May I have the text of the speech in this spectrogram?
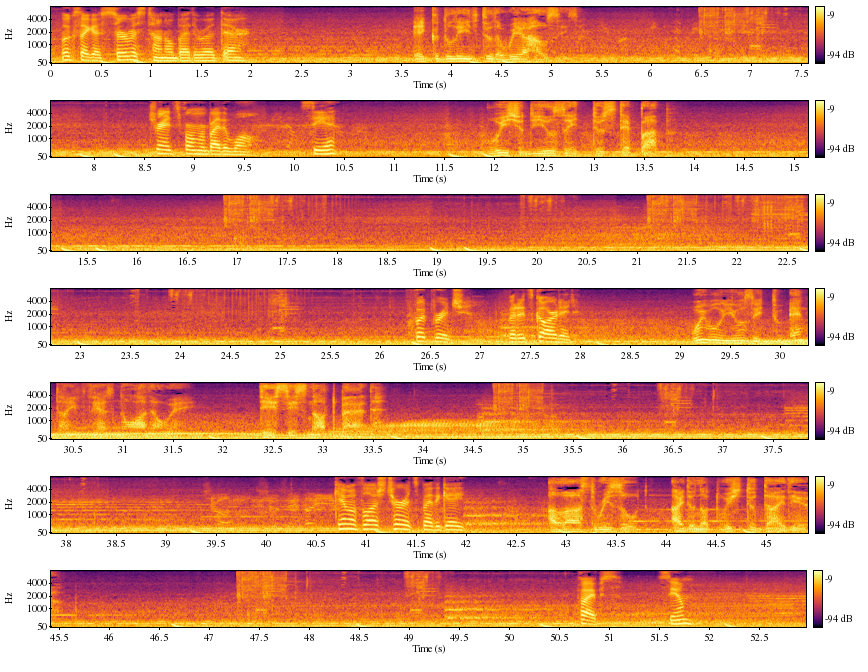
Looks like a service tunnel by the road there. It could lead to the warehouses. Transformer by the wall. See it? We should use it to step up. Footbridge, but it's guarded. We will use it to enter if there's no other way. This is not bad. Camouflage turrets by the gate. A last resort. I do not wish to die there. Pipes. See 'em?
